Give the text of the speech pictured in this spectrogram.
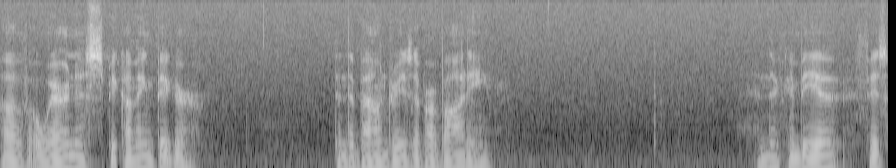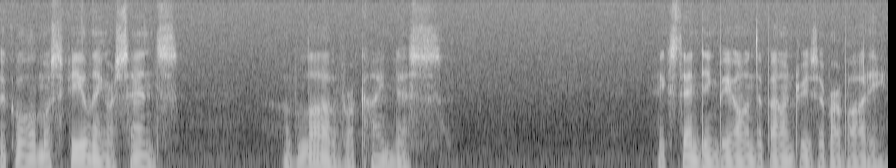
of awareness becoming bigger than the boundaries of our body. And there can be a physical almost feeling or sense of love or kindness extending beyond the boundaries of our body.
